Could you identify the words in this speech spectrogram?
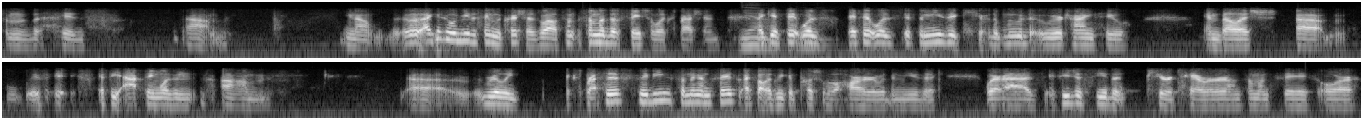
some of the, his, um, you know, I guess it would be the same with Krisha as well. Some some of the facial expressions, yeah. like if it was if it was if the music, the mood that we were trying to embellish, um, if if the acting wasn't um, uh, really expressive, maybe something on the face, I felt like we could push a little harder with the music. Whereas if you just see the pure terror on someone's face or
